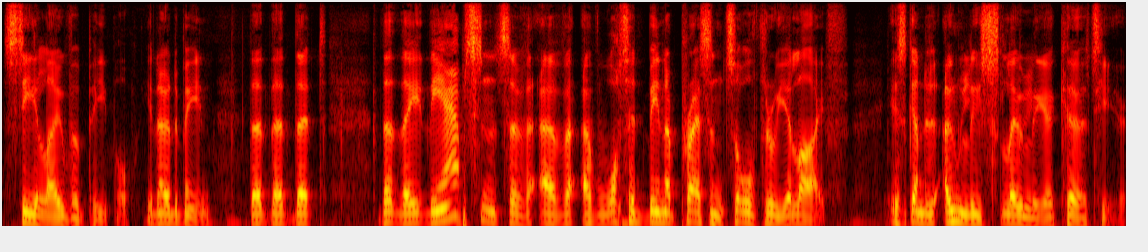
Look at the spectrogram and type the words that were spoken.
seal over people. You know what I mean? That that that that the the absence of of, of what had been a presence all through your life is going to only slowly occur to you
